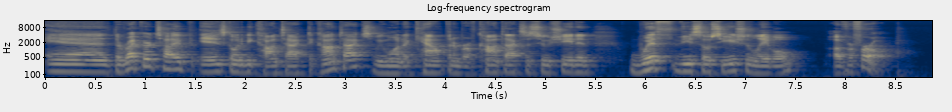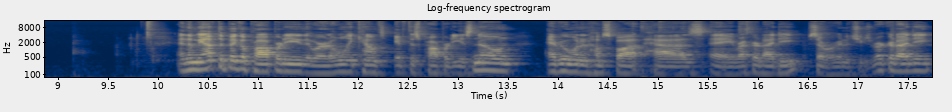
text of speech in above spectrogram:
And the record type is going to be contact to contact. So we want to count the number of contacts associated with the association label of referral. And then we have to pick a property that where it only counts if this property is known. Everyone in HubSpot has a record ID, so we're going to choose record ID.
